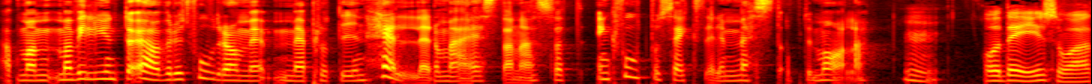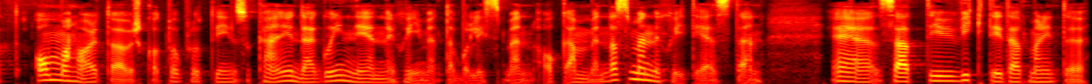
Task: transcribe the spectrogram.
att man, man vill ju inte överutfodra dem med, med protein heller, de här hästarna. Så att en kvot på 6 är det mest optimala. Mm. Och det är ju så att om man har ett överskott på protein så kan ju det gå in i energimetabolismen och användas som energi till hästen. Eh, så att det är ju viktigt att man inte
